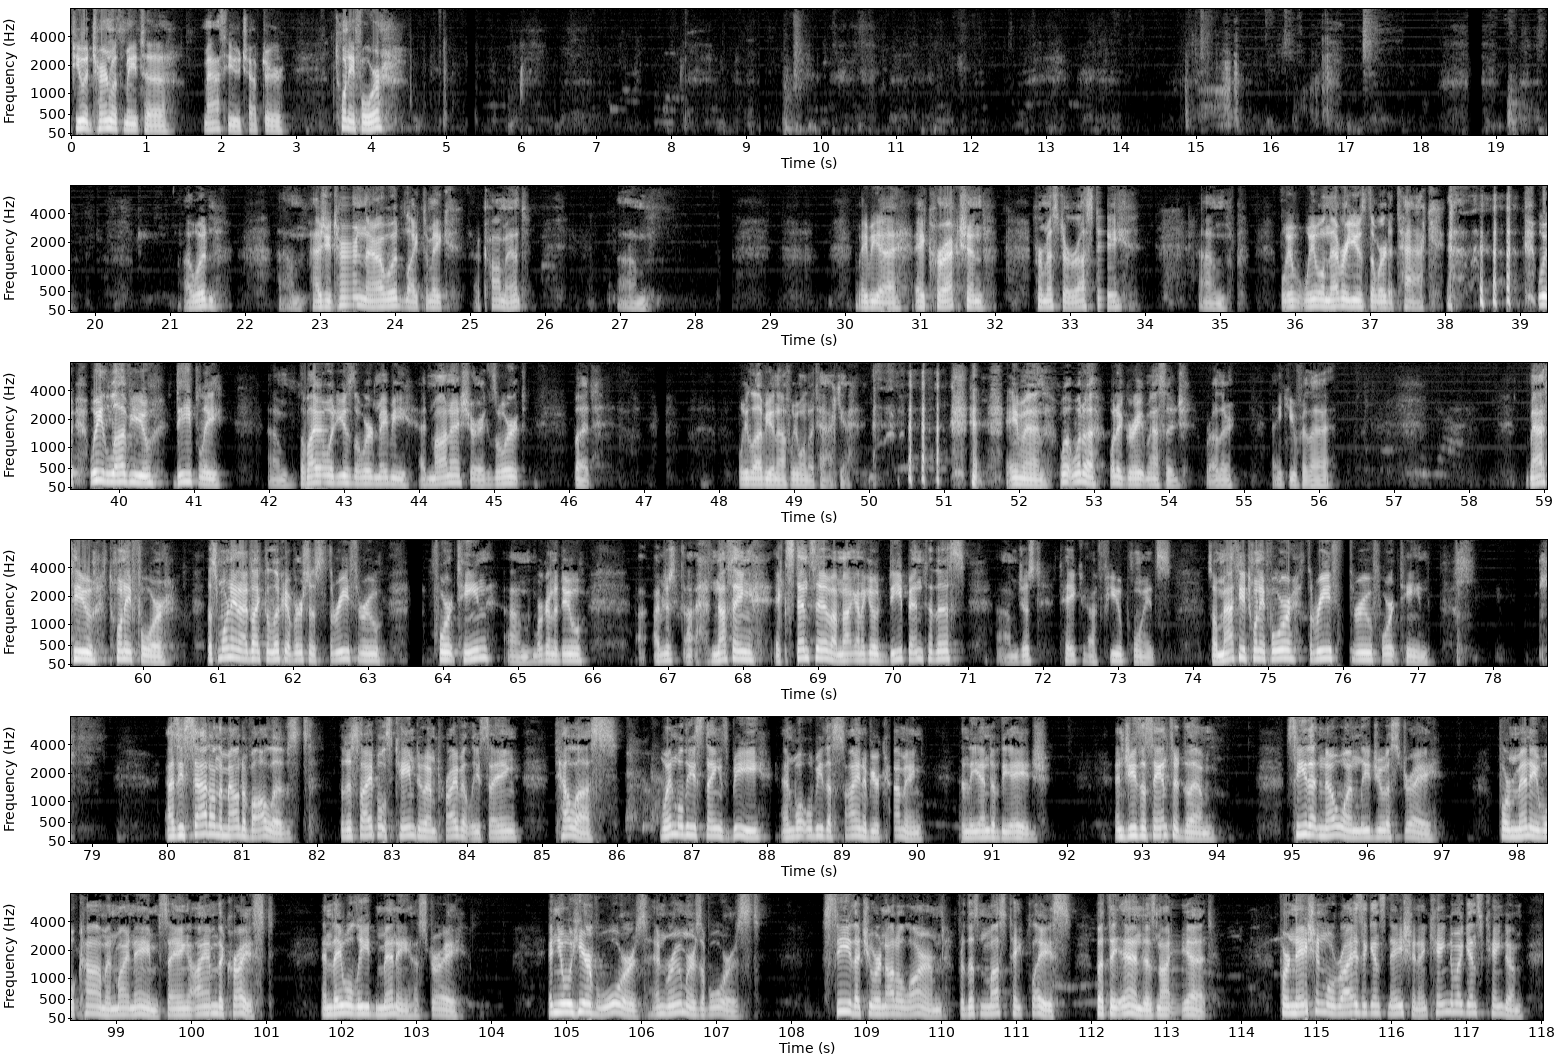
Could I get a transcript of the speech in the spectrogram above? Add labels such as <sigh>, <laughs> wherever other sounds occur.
If you would turn with me to Matthew chapter 24. I would, um, as you turn there, I would like to make a comment. Um, maybe a, a correction for Mr. Rusty. Um, we, we will never use the word attack. <laughs> we, we love you deeply. Um, the Bible would use the word maybe admonish or exhort, but we love you enough. We won't attack you. <laughs> Amen. What what a what a great message, brother. Thank you for that. Matthew 24. This morning, I'd like to look at verses 3 through 14. Um, we're going to do, I'm just uh, nothing extensive. I'm not going to go deep into this. Um, just take a few points. So, Matthew 24, 3 through 14. As he sat on the Mount of Olives, the disciples came to him privately, saying, Tell us, when will these things be? And what will be the sign of your coming and the end of the age? And Jesus answered them, See that no one lead you astray. For many will come in my name, saying, I am the Christ, and they will lead many astray. And you will hear of wars and rumors of wars. See that you are not alarmed, for this must take place, but the end is not yet. For nation will rise against nation, and kingdom against kingdom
